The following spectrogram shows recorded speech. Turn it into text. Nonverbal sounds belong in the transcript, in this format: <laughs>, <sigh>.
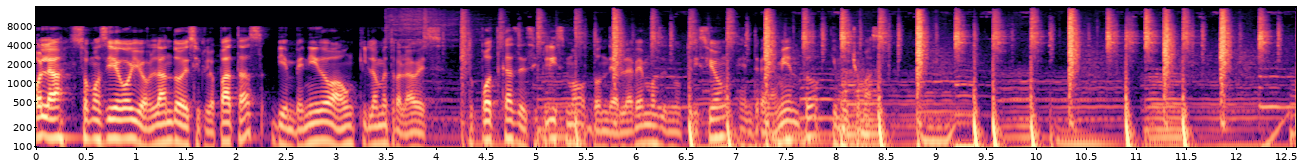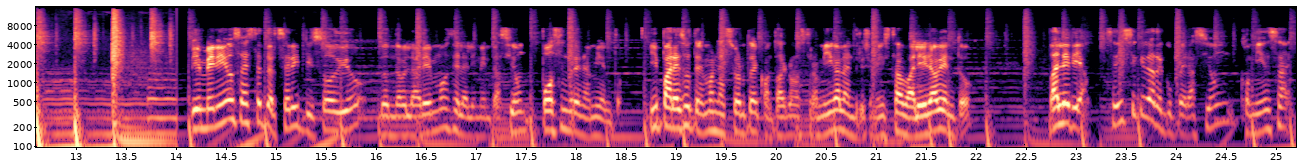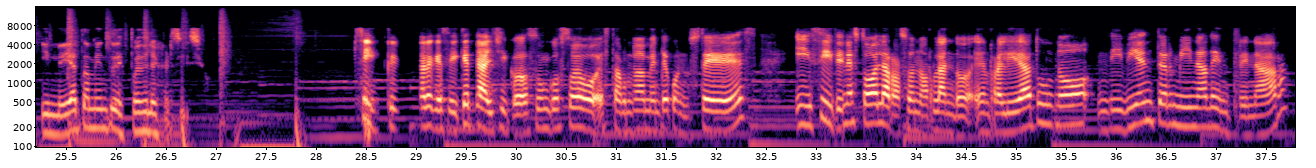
Hola, somos Diego y hablando de ciclopatas, bienvenido a Un Kilómetro a la vez, tu podcast de ciclismo donde hablaremos de nutrición, entrenamiento y mucho más. Bienvenidos a este tercer episodio donde hablaremos de la alimentación post-entrenamiento. Y para eso tenemos la suerte de contar con nuestra amiga, la nutricionista Valeria Bento. Valeria, se dice que la recuperación comienza inmediatamente después del ejercicio. Sí, claro que sí. ¿Qué tal chicos? Un gusto estar nuevamente con ustedes. Y sí, tienes toda la razón, Orlando. En realidad uno ni bien termina de entrenar,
